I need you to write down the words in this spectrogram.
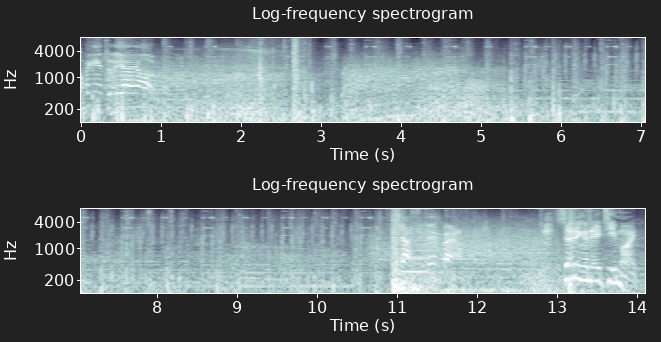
Dropping into the AO. Inbound. Setting an AT mine.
